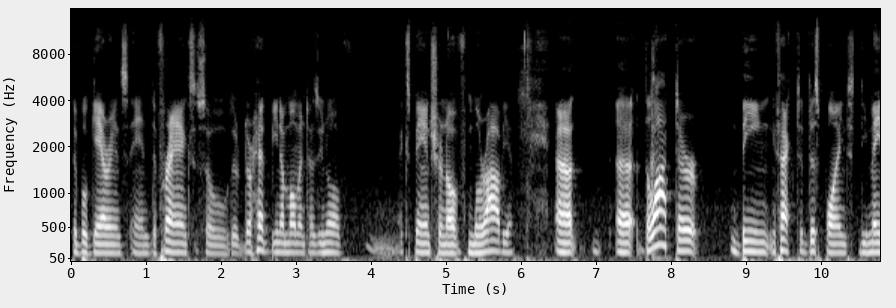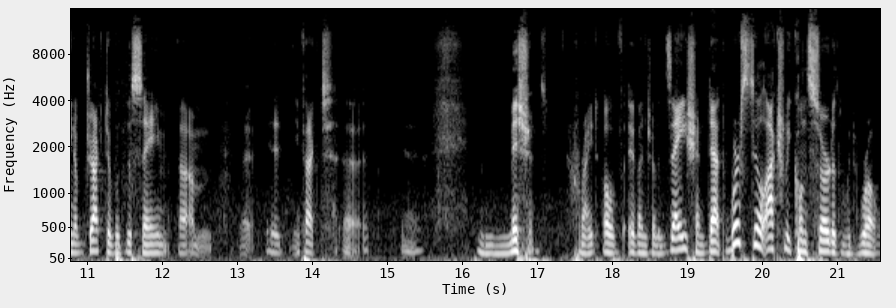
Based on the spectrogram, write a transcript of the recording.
the Bulgarians and the Franks. So there, there had been a moment, as you know, expansion of Moravia. Uh, uh, the latter being, in fact, at this point, the main objective of the same, um, in fact, uh, missions, right, of evangelization that were still actually concerted with Rome,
